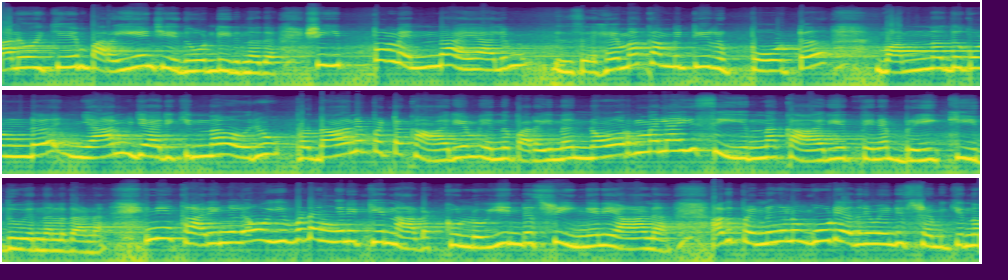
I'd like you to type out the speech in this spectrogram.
ആലോചിക്കുകയും പറയുകയും ചെയ്തുകൊണ്ടിരുന്നത്. പക്ഷേ ഇപ്പം എന്തായാലും ഹെമ കമ്മിറ്റി റിപ്പോർട്ട് വന്നതുകൊണ്ട് ഞാൻ വിചാരിക്കുന്ന ഒരു പ്രധാനപ്പെട്ട കാര്യം എന്ന് പറയുന്നത് നോർമലൈസ് ചെയ്യുന്ന കാര്യത്തിനെ ബ്രേക്ക് ചെയ്തു എന്നുള്ളതാണ്. ഇനി കാര്യങ്ങൾ ഓ ഇവിടെ എങ്ങനെയൊക്കെ നടക്കുള്ളൂ ഈ ഇൻഡസ്ട്രി ഇങ്ങനെയാണ്. അത് പെണ്ണുങ്ങളും കൂടി അതിനുവേണ്ടി ശ്രമിക്കുന്നു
